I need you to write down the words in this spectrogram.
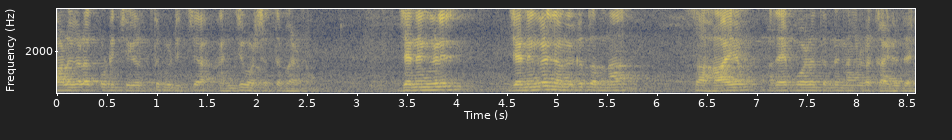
ആളുകളെ കൂടി ചേർത്ത് പിടിച്ച അഞ്ച് വർഷത്തെ ഭരണം. ജനങ്ങളിൽ ജനങ്ങൾ ഞങ്ങൾക്ക് തന്ന സഹായം അതേപോലെ തന്നെ ഞങ്ങളുടെ കരുതൽ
